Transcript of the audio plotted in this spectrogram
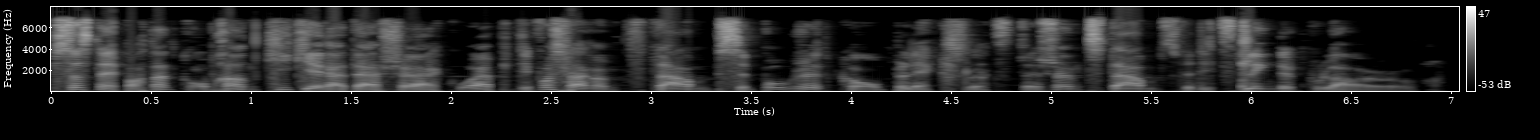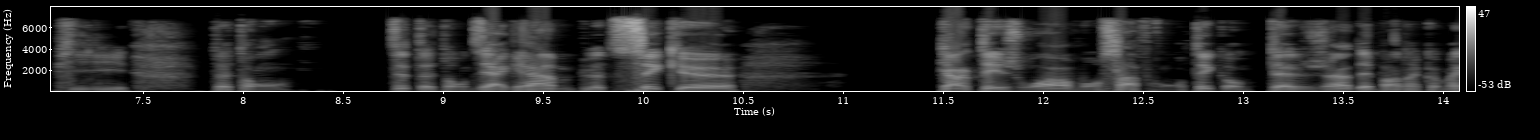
ça, c'est important de comprendre qui qui est rattaché à quoi. Puis des fois, se faire un petit arbre, puis c'est pas obligé d'être complexe, là. Tu te fais un petit arbre, tu fais des petites lignes de couleurs, puis t'as ton, t'as ton diagramme, puis là, tu sais que quand tes joueurs vont s'affronter contre tel gens, dépendant comment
